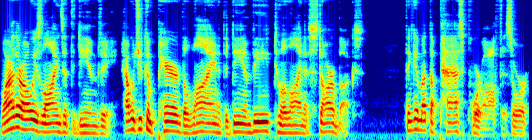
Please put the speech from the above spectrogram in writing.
Why are there always lines at the DMV? How would you compare the line at the DMV to a line at Starbucks? Think about the passport office or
